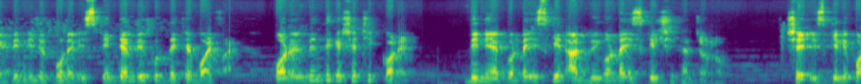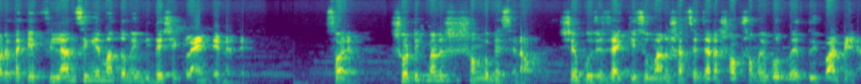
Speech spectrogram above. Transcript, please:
একদিন নিজের ফোনের স্ক্রিন টাইম রিপোর্ট দেখে ভয় পায়। পরের দিন থেকে সে ঠিক করে। দিনে এক ঘণ্টা স্ক্রিন আর দুই ঘণ্টা স্কিল শেখার জন্য। সে স্কিলই পরে তাকে ফ্রিলান্সিং এর মাধ্যমে বিদেশি ক্লায়েন্ট এনে দেয়। ছয়, সঠিক মানুষের সঙ্গ বেছে নেওয়া। সে বুঝে যায় কিছু মানুষ আছে যারা সবসময় বলবে, তুই পারবি না।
